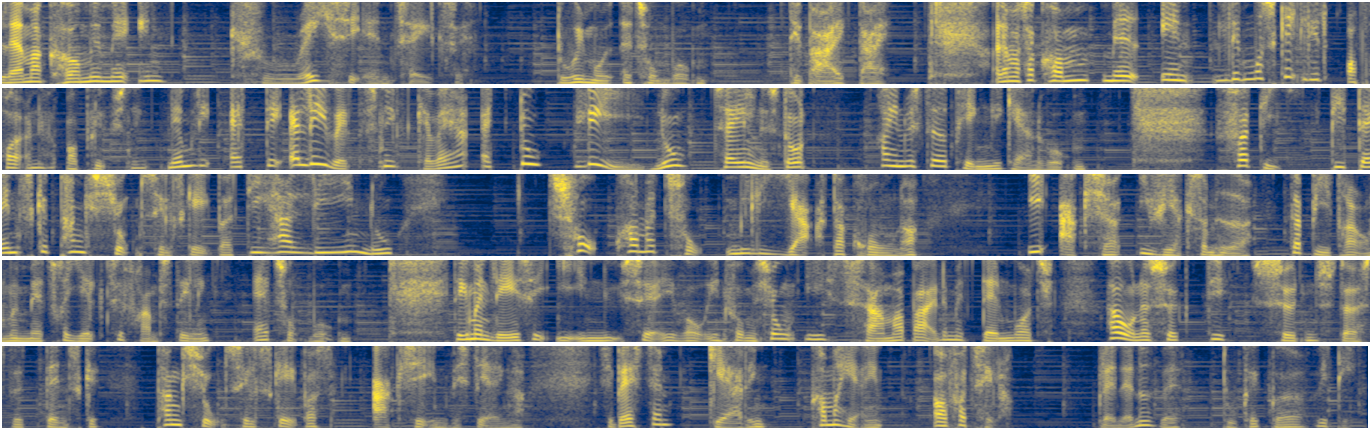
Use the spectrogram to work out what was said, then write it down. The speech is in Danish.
Lad mig komme med en crazy antagelse. Du er imod atomvåben. Det er bare ikke dig. Og lad mig så komme med en lidt, måske lidt oprørende oplysning, nemlig at det alligevel snilt kan være, at du lige nu, talende stund, har investeret penge i kernevåben. Fordi de danske pensionsselskaber, de har lige nu 2,2 milliarder kroner i aktier i virksomheder, der bidrager med materiel til fremstilling atomvåben. Det kan man læse i en ny serie, hvor Information i samarbejde med Danwatch har undersøgt de 17 største danske pensionsselskabers aktieinvesteringer. Sebastian Gerding kommer herind og fortæller blandt andet, hvad du kan gøre ved det.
